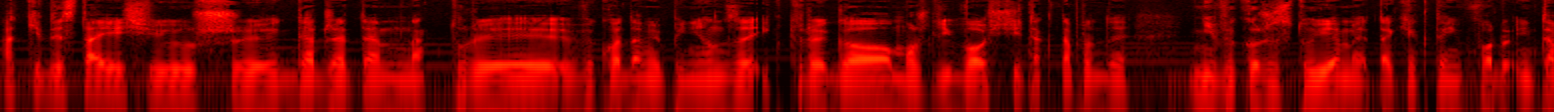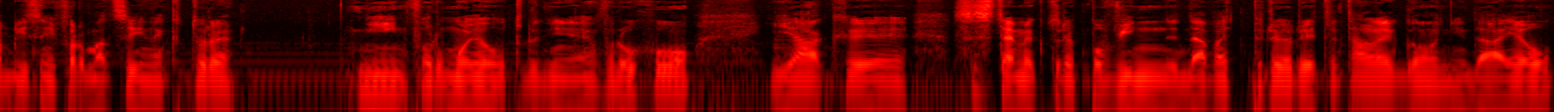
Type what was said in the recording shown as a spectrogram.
a kiedy staje się już y, gadżetem, na który wykładamy pieniądze i którego możliwości tak naprawdę nie wykorzystujemy, tak jak te infor tablice informacyjne, które nie informują o utrudnieniach w ruchu, jak y, systemy, które powinny dawać priorytet, ale go nie dają.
